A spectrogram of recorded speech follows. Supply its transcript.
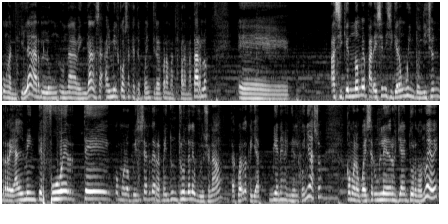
Un aniquilar, una venganza. Hay mil cosas que te pueden tirar para, para matarlo. Eh, Así que no me parece ni siquiera un win condition realmente fuerte como lo pudiese ser de repente un Trundle evolucionado, ¿de acuerdo? Que ya viene a venir el coñazo, como lo puede ser un Ledros ya en turno 9.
